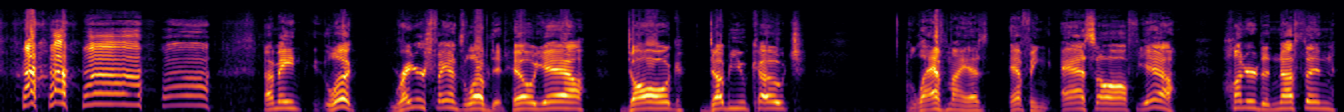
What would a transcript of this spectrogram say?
I mean, look, Raiders fans loved it. Hell yeah. Dog, W coach. Laugh my effing ass off. Yeah. 100 to nothing.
